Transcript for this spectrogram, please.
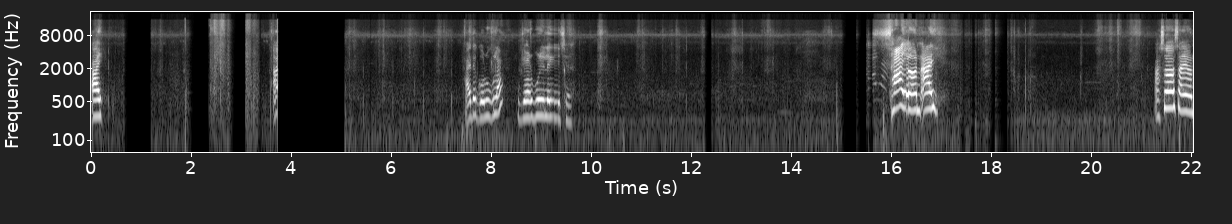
আয়। আয় তো গরুগুলা জ্বর বড়ে লেগেছে। সায়ন আই আসো সায়ন।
